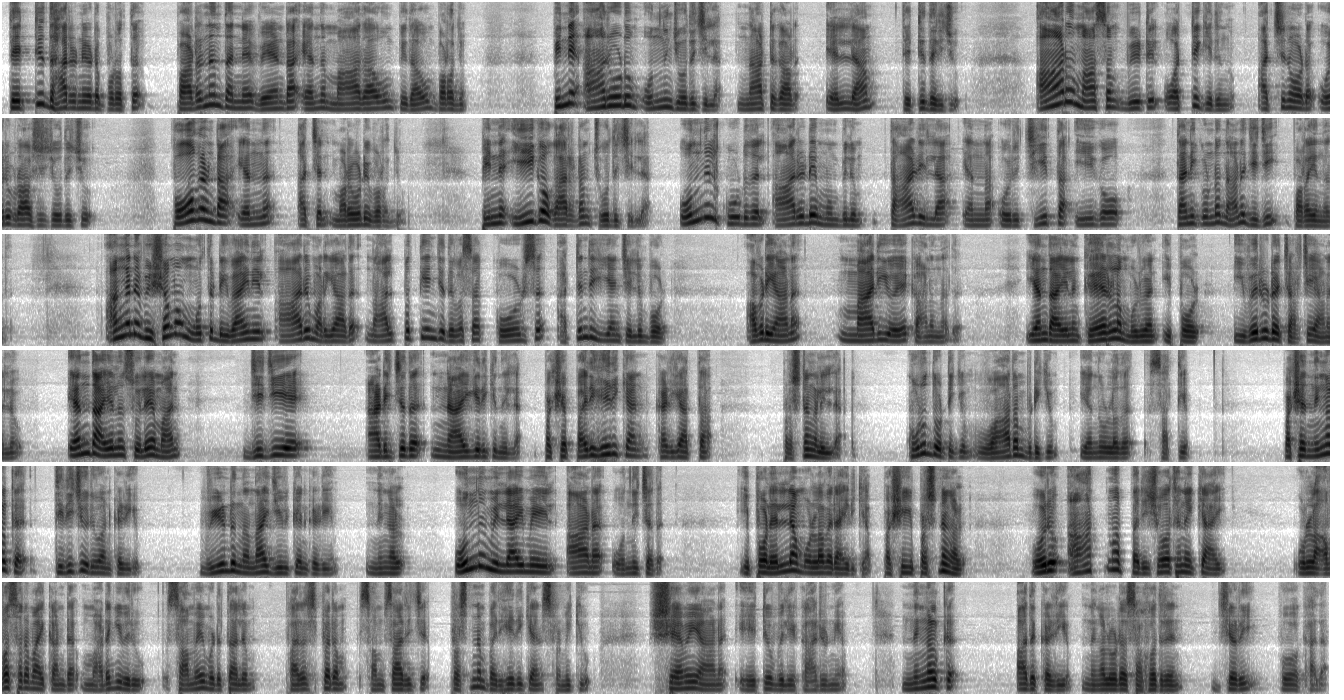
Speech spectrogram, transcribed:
തെറ്റിദ്ധാരണയുടെ പുറത്ത് പഠനം തന്നെ വേണ്ട എന്ന് മാതാവും പിതാവും പറഞ്ഞു. പിന്നെ ആരോടും ഒന്നും ചോദിച്ചില്ല. നാട്ടുകാർ എല്ലാം തെറ്റിദ്ധരിച്ചു. ആറ് മാസം വീട്ടിൽ ഒറ്റയ്ക്കിരുന്നു. അച്ഛനോട് ഒരു പ്രാവശ്യം ചോദിച്ചു പോകണ്ട എന്ന് അച്ഛൻ മറുപടി പറഞ്ഞു. പിന്നെ ഈഗോ കാരണം ചോദിച്ചില്ല. ഒന്നിൽ കൂടുതൽ ആരുടെ മുമ്പിലും താഴില്ല എന്ന ഒരു ചീത്ത ഈഗോ തനിക്കുണ്ടെന്നാണ് ജിജി പറയുന്നത്. അങ്ങനെ വിഷമം മൂത്ത് ഡിവൈനിൽ ആരും അറിയാതെ നാൽപ്പത്തിയഞ്ച് ദിവസ കോഴ്സ് അറ്റൻഡ് ചെയ്യാൻ ചെല്ലുമ്പോൾ അവിടെയാണ് മാരിയോയെ കാണുന്നത്. എന്തായാലും കേരളം മുഴുവൻ ഇപ്പോൾ ഇവരുടെ ചർച്ചയാണല്ലോ. എന്തായാലും സുലൈമാൻ ജിജിയെ അടിച്ചത് ന്യായീകരിക്കുന്നില്ല. പക്ഷെ പരിഹരിക്കാൻ കഴിയാത്ത പ്രശ്നങ്ങളില്ല. കുറുന്തൊട്ടിക്കും വാദം പിടിക്കും എന്നുള്ളത് സത്യം. പക്ഷെ നിങ്ങൾക്ക് തിരിച്ചു വരുവാൻ കഴിയും. വീണ്ടും നന്നായി ജീവിക്കാൻ കഴിയും. നിങ്ങൾ ഒന്നുമില്ലായ്മയിൽ ആണ് ഒന്നിച്ചത്. ഇപ്പോൾ എല്ലാം ഉള്ളവരായിരിക്കാം. പക്ഷേ ഈ പ്രശ്നങ്ങൾ ഒരു ആത്മപരിശോധനയ്ക്കായി ഉള്ള അവസരമായി കണ്ട് മടങ്ങി വരൂ. സമയമെടുത്താലും പരസ്പരം സംസാരിച്ച് പ്രശ്നം പരിഹരിക്കാൻ ശ്രമിക്കൂ. ക്ഷമയാണ് ഏറ്റവും വലിയ കാരുണ്യം. നിങ്ങൾക്ക് അത് കഴിയും. നിങ്ങളുടെ സഹോദരൻ ജെറി പൂവക്കാല.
